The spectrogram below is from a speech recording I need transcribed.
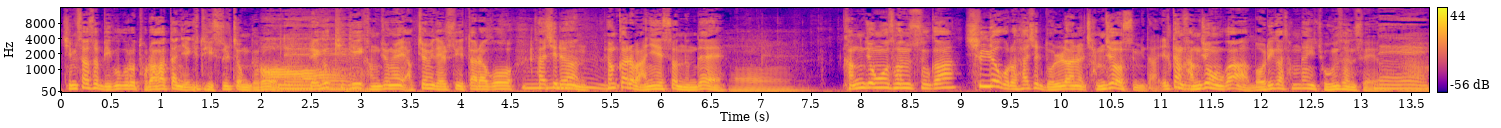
짐 싸서 미국으로 돌아갔다는 얘기도 있을 정도로 아. 네. 레그킥이 강정호의 약점이 될 수 있다라고 음. 사실은 평가를 많이 했었는데 강정호 선수가 실력으로 사실 논란을 잠재웠습니다. 일단 강정호가 머리가 상당히 좋은 선수예요. 네.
